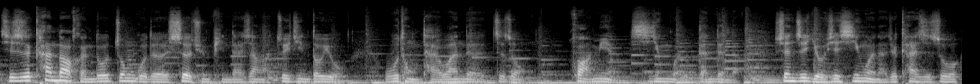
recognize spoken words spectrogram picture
其实看到很多中国的社群平台上啊，最近都有武统台湾的这种画面、新闻等等的，甚至有些新闻呢就开始说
